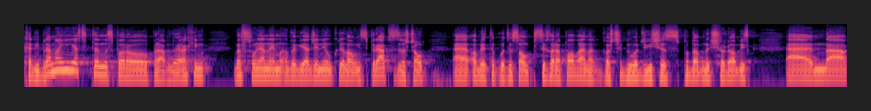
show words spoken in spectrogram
kalibra, no i jest w tym sporo prawdy. Rahim we wspomnianym wywiadzie nie ukrywał inspiracji, zresztą obie te płyty są psychorapowe, no, goście wywodzili się z podobnych środowisk. E, na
